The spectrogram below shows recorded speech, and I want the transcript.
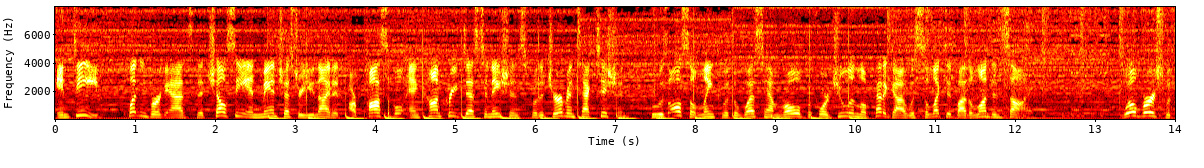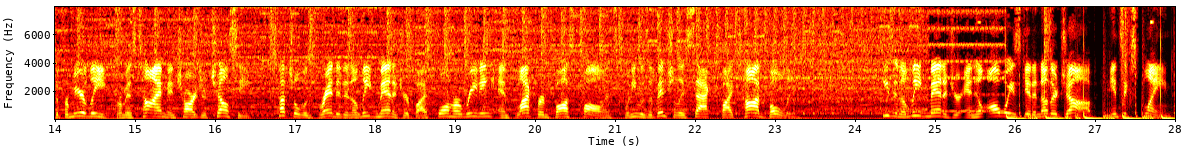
Indeed, Plettenberg adds that Chelsea and Manchester United are possible and concrete destinations for the German tactician, who was also linked with the West Ham role before Julian Lopetegui was selected by the London side. Well versed with the Premier League from his time in charge of Chelsea, Tuchel was branded an elite manager by former Reading and Blackburn boss Paul Ince when he was eventually sacked by Todd Boehly. He's an elite manager and he'll always get another job, Ince explained.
